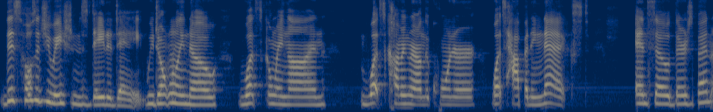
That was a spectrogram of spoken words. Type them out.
This whole situation is day to day. We don't really know what's going on, what's coming around the corner, what's happening next. And so there's been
